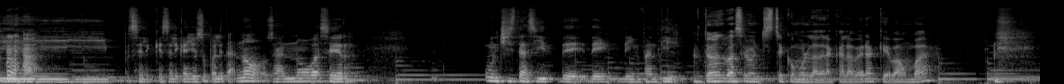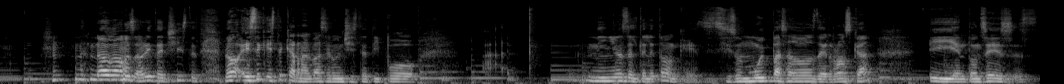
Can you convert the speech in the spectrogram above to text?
Y se le- que se le cayó su paleta. No, o sea, no va a ser un chiste así de, de, de infantil. Entonces va a ser un chiste como la de la calavera que va a un bar. no hagamos ahorita chistes. No, este, este carnal va a ser un chiste tipo niños del teletón, que sí son muy pasados de rosca y entonces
